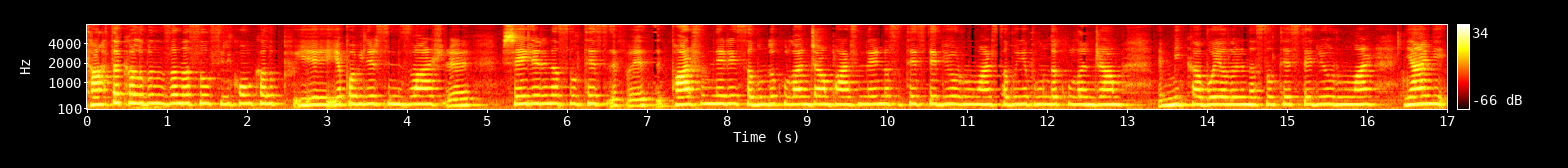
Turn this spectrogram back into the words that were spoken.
tahta kalıbınıza nasıl silikon kalıp e, yapabilirsiniz var. E, şeyleri nasıl test e, parfümleri sabunda kullanacağım parfümleri nasıl test ediyorum var. Sabun yapımında kullanacağım e, mika boyaları nasıl test ediyorum var. Yani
